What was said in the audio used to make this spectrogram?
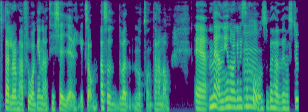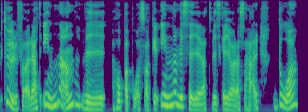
ställa de här frågorna till tjejer, liksom. Alltså det var något sånt det handlade om. Eh, men i en organisation mm. så behöver vi ha struktur för det. Att innan vi hoppar på saker, innan vi säger att vi ska göra så här, då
